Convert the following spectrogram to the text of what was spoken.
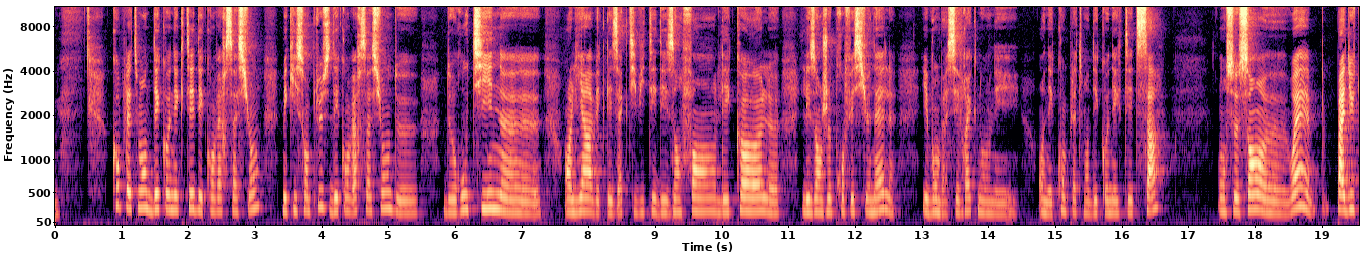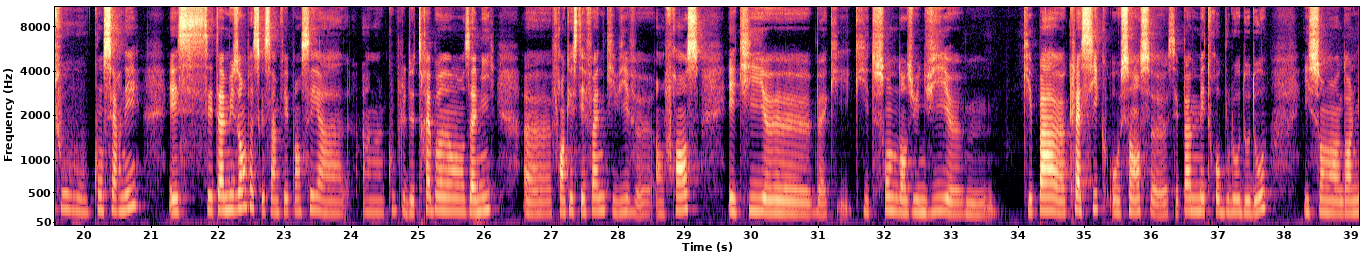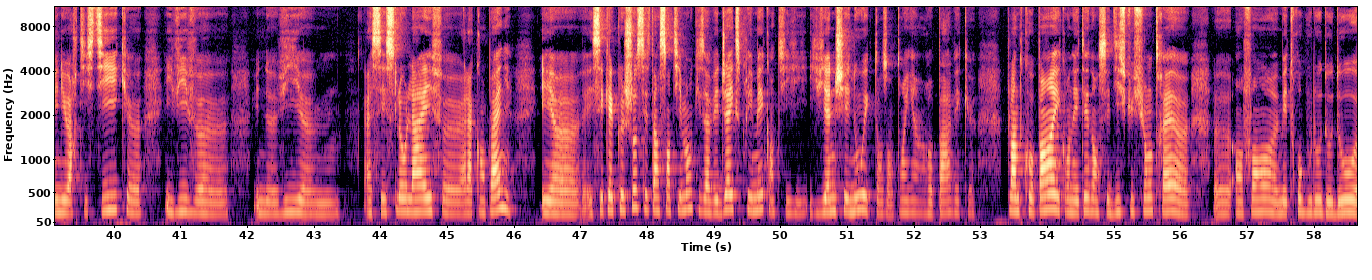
complètement déconnecté des conversations, mais qui sont plus des conversations de de routine euh, en lien avec les activités des enfants, l'école, euh, les enjeux professionnels. Et bon, bah, c'est vrai que nous, on est, on est complètement déconnecté de ça. On se sent, euh, ouais, pas du tout concerné. Et c'est amusant parce que ça me fait penser à, un couple de très bons amis, Franck et Stéphane, qui vivent en France et qui, bah, qui, qui, sont dans une vie qui est pas euh, classique au sens, euh, c'est pas métro boulot dodo. Ils sont dans le milieu artistique, euh, ils vivent une vie assez slow life à la campagne. Et, c'est quelque chose, c'est un sentiment qu'ils avaient déjà exprimé quand ils, viennent chez nous et que de temps en temps il y a un repas avec plein de copains et qu'on était dans ces discussions très enfant, métro, boulot, dodo.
